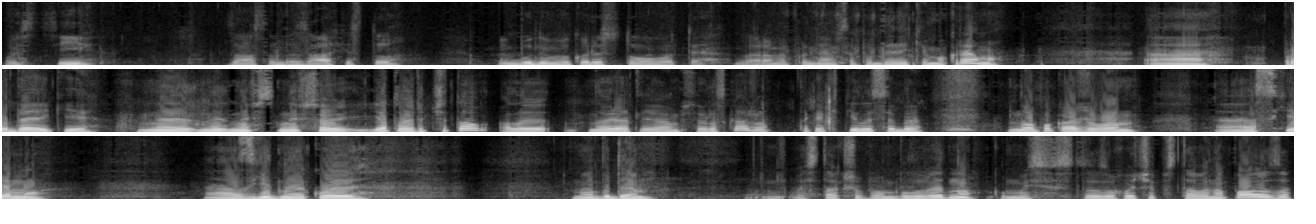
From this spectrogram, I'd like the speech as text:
Ось ці засоби захисту ми будемо використовувати. Зараз ми пройдемося по деяким окремо. Про деякі не, не, не, не все я то читав, але навряд ли я вам все розкажу, так як хотілося би. Ну, покажу вам е, схему, е, згідно якої ми будемо ось так, щоб вам було видно. Комусь хто захоче поставити на паузу.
